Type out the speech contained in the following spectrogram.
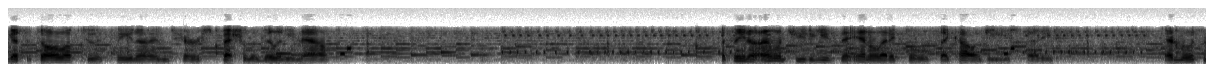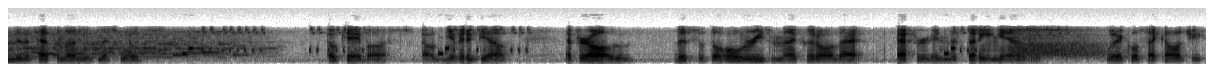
Guess it's all up to Athena and her special ability now. Athena, I want you to use the analytical psychology you studied and listen to the testimony of Miss Woods. Okay, boss. I'll give it a go. After all, this is the whole reason I put all that effort into studying analytical psychology.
